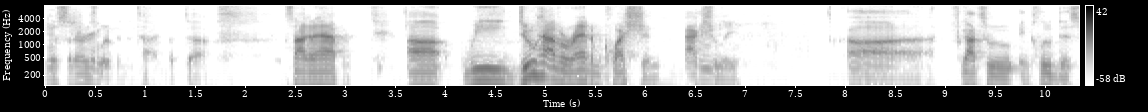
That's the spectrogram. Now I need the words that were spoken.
listeners would have been the time, but uh, it's not gonna happen. Uh, we do have a random question, actually. Uh, forgot to include this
